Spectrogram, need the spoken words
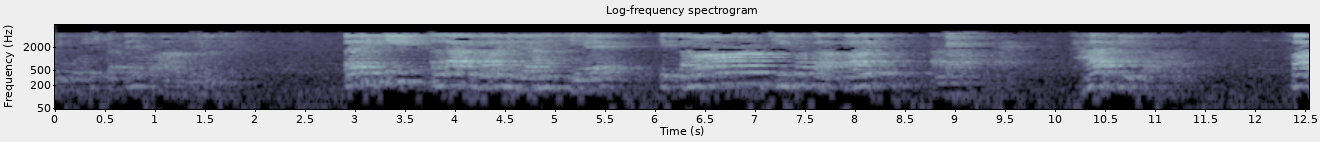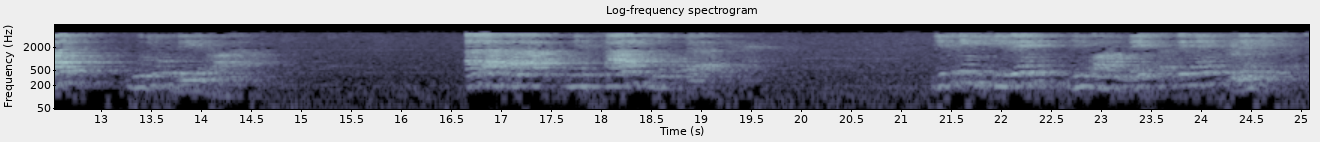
کی کوشش کرتے ہیں، قرآن سے۔ چیز اللہ کے بارے میں جاننے کی ہے کہ تمام چیزوں کا خالق اللہ ہر چیز کا خالق خالق وجود دینے والا اللہ تعالیٰ نے ساری چیزوں کو پیدا کیا ہے جتنی بھی چیزیں جن کو ہم دیکھ سکتے ہیں، نہیں دیکھ سکتے۔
